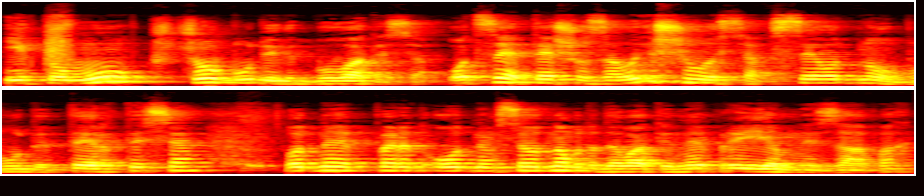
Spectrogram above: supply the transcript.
І тому що буде відбуватися? Оце те, що залишилося, все одно буде тертися одне перед одним, все одно буде давати неприємний запах,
